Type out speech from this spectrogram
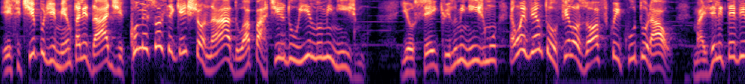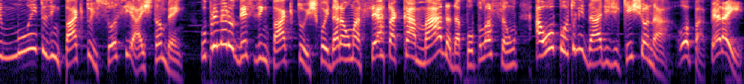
Esse tipo de mentalidade começou a ser questionado a partir do iluminismo. E eu sei que o Iluminismo é um evento filosófico e cultural, mas ele teve muitos impactos sociais também. O primeiro desses impactos foi dar a uma certa camada da população a oportunidade de questionar: opa, peraí,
